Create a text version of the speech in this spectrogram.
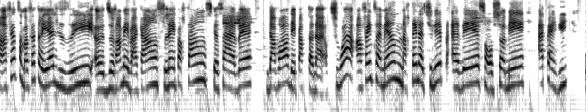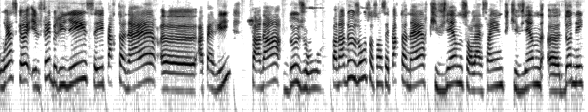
En fait, ça m'a fait réaliser euh, durant mes vacances l'importance que ça avait d'avoir des partenaires. Tu vois, en fin de semaine, Martin Latulippe avait son sommet à Paris où est-ce qu'il fait briller ses partenaires euh, à Paris pendant deux jours. Pendant deux jours, ce sont ses partenaires qui viennent sur la scène puis qui viennent euh, donner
